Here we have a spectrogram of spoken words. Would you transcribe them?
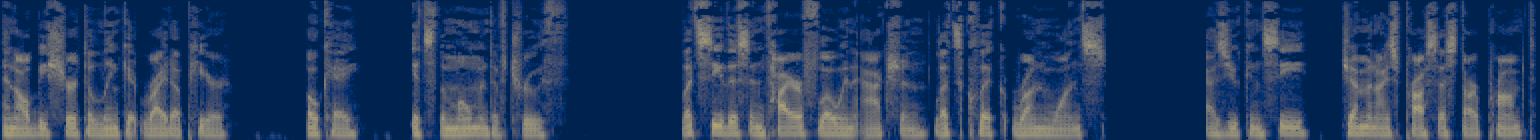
and I'll be sure to link it right up here. Okay, it's the moment of truth. Let's see this entire flow in action. Let's click Run once. As you can see, Gemini's processed our prompt,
